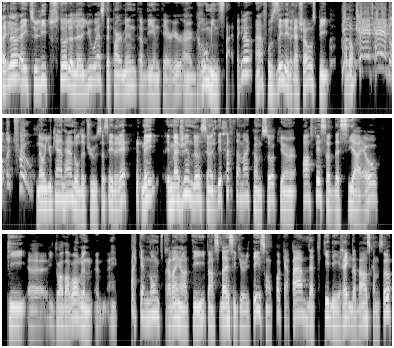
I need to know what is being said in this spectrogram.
Fait que là, hey, tu lis tout ça, le US Department of the Interior, un gros ministère. Fait que là, hein, faut se dire les vraies choses, puis... Pardon? No, you can't handle the truth. Ça, c'est vrai. Mais imagine, là, c'est un département comme ça qui a un Office of the CIO, puis euh, ils doivent avoir un paquet de monde qui travaille en TI et en cybersécurité. Ils sont pas capables d'appliquer des règles de base comme ça.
